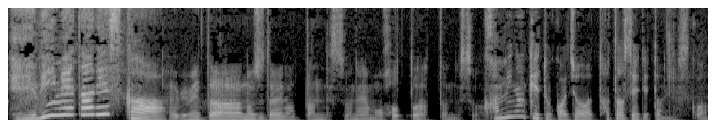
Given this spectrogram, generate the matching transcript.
ヘビメタですか？ヘビメタの時代だったんですよね。もうホットだったんですよ。髪の毛とかじゃあ立たせてたんですか？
